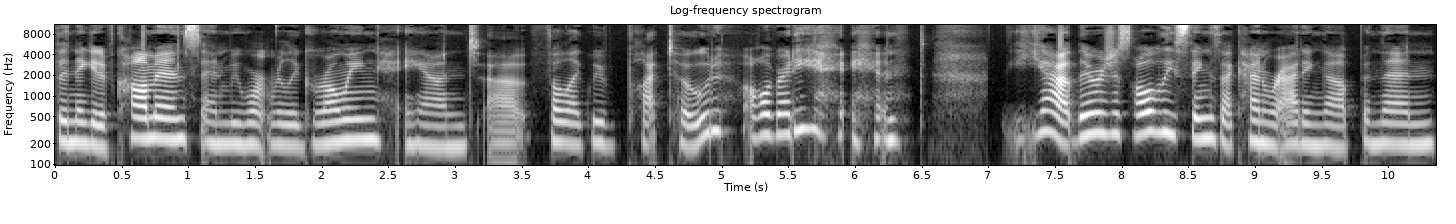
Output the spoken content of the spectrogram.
the negative comments and we weren't really growing and uh, felt like we've plateaued already. and yeah, there was just all these things that kind of were adding up. And then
